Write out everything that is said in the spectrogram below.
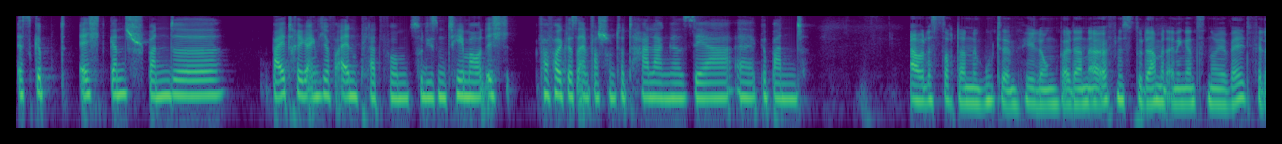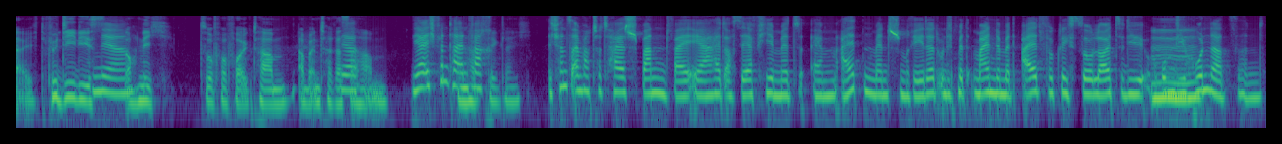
Es gibt echt ganz spannende Beiträge eigentlich auf allen Plattformen zu diesem Thema und ich verfolge das einfach schon total lange sehr äh, gebannt. Aber das ist doch dann eine gute Empfehlung, weil dann eröffnest du damit eine ganz neue Welt vielleicht. Für die, die es ja. noch nicht so verfolgt haben, aber Interesse ja. haben. Ja, ich finde einfach, ich finde es einfach total spannend, weil er halt auch sehr viel mit ähm, alten Menschen redet und ich mit, meine mit alt wirklich so Leute, die mm. um die 100 sind.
